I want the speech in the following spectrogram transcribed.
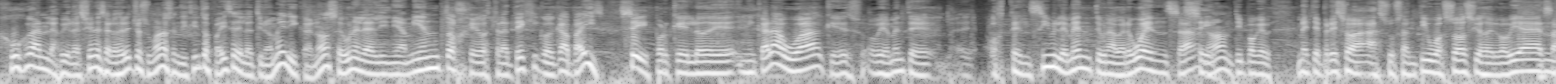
juzga las violaciones a los derechos humanos en distintos países de Latinoamérica, ¿no? Según el alineamiento geoestratégico de cada país. Sí. Porque lo de Nicaragua, que es obviamente eh, ostensiblemente una vergüenza, Sí. ¿no? Un tipo que mete preso a, a sus antiguos socios del gobierno,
